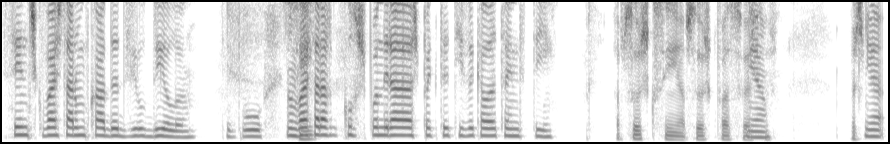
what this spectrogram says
sentes que vais estar um bocado a desiludi-la. Tipo, não vais Sim. estar a corresponder à expectativa que ela tem de ti. Há pessoas que sim, há pessoas que faço Yeah. festas. Yeah.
